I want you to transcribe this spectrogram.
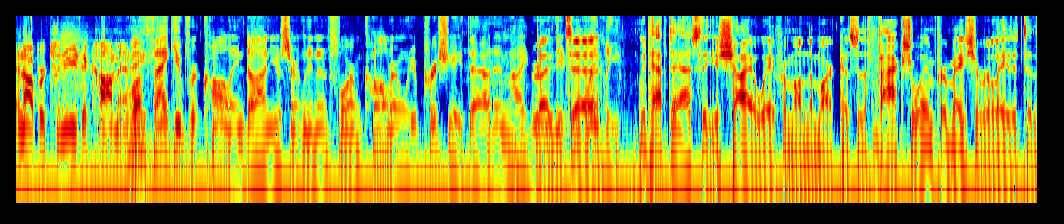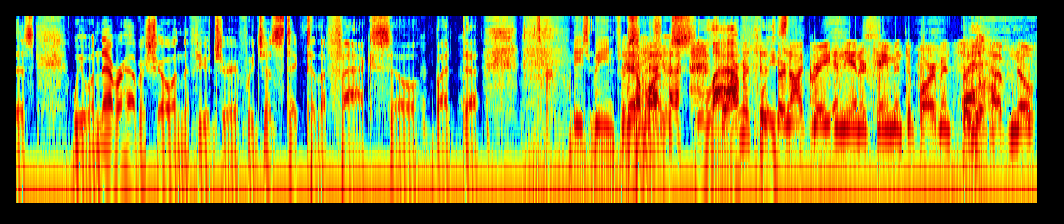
an opportunity to comment. Well, thank you for calling, Don. You're certainly an informed caller, and we appreciate that, and I agree but, with you completely. Uh, we'd have to ask that you shy away from on the mark because the factual information related to this, we will never have a show in the future if we just stick to the facts. So, but uh, he's being facetious. Laugh, Pharmacists please. are not great in the entertainment department, so you'll have no.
